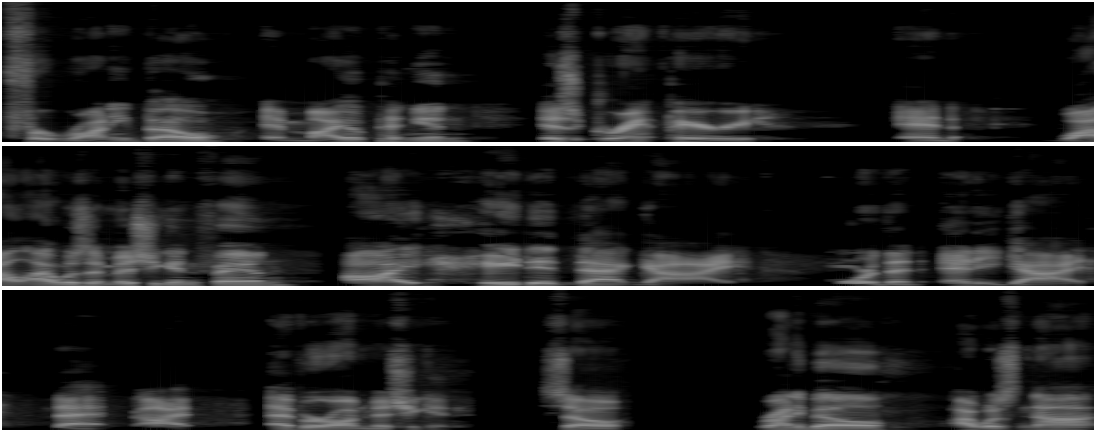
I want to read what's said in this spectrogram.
for Ronnie Bell, in my opinion, is Grant Perry. And while I was a Michigan fan, I hated that guy more than any guy that I ever on Michigan. So Ronnie Bell, I was not,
